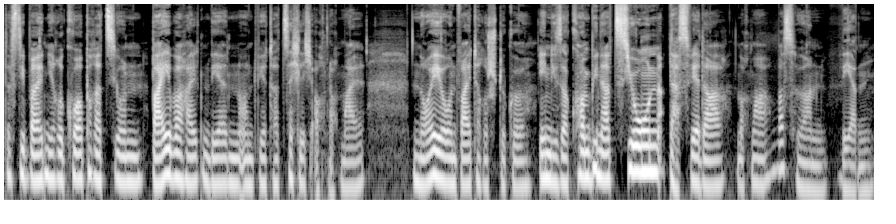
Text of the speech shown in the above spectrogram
dass die beiden ihre Kooperation beibehalten werden und wir tatsächlich auch noch mal neue und weitere Stücke in dieser Kombination, dass wir da noch mal was hören werden.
